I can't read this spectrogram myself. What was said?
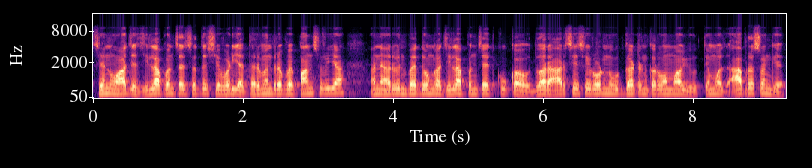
જેનું આજે જિલ્લા પંચાયત સદસ્ય વડિયા ધર્મેન્દ્રભાઈ પાનસુરિયા અને અરવિંદભાઈ દોંગા જિલ્લા પંચાયત કુકાવ દ્વારા આરસીસી રોડનું ઉદ્ઘાટન કરવામાં આવ્યું. તેમજ આ પ્રસંગે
